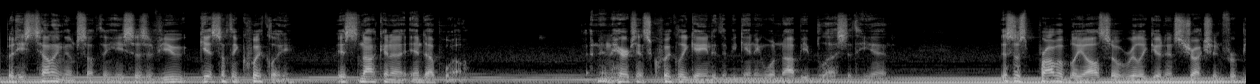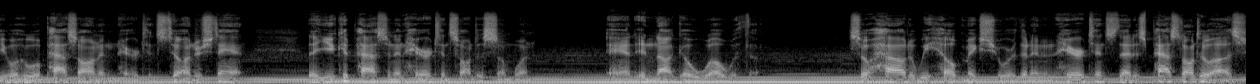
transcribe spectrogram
but he's telling them something. He says, if you get something quickly, it's not going to end up well. An inheritance quickly gained at the beginning will not be blessed at the end. This is probably also really good instruction for people who will pass on an inheritance to understand that you could pass an inheritance on to someone and it not go well with them. So, how do we help make sure that an inheritance that is passed on to us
